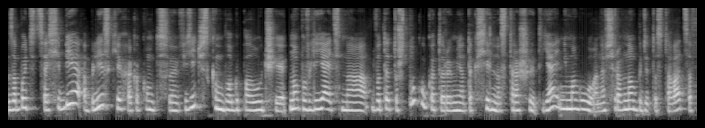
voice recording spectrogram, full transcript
заботиться о себе, о близких, о каком-то своем физическом благополучии, но повлиять на вот эту штуку, которая меня так сильно страшит, я не могу. Она все равно будет оставаться в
